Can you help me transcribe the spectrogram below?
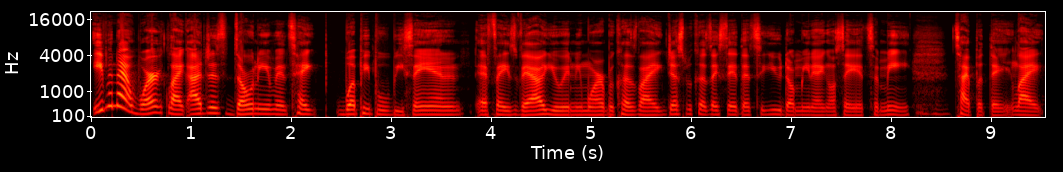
even at work, like I just don't even take what people be saying at face value anymore because like just because they said that to you don't mean they ain't gonna say it to me type of thing. Like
